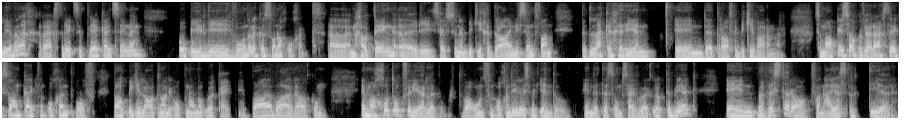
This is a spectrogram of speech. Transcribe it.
lewendig regstreekse preekuitsending op hierdie wonderlike sonoggend. Uh in Gauteng uh het die seisoen 'n bietjie gedraai in die sin van dit lekker gereën en dit raak 'n bietjie warmer. So maak nie saak of jy regstreeks saam kyk vanoggend of dalk bietjie later na die opname ook kyk nie. Baie baie welkom. En mag God ook verheerlik word waar ons vanoggend hier is met een doel en dit is om sy woord ook te breek en bewus te raak van hy as outeur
